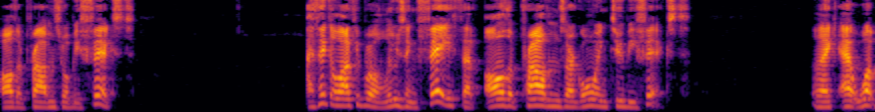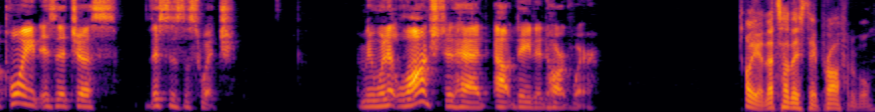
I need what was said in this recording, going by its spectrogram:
all the problems will be fixed. I think a lot of people are losing faith that all the problems are going to be fixed. Like, at what point is it just this is the Switch? I mean, when it launched, it had outdated hardware. Oh yeah, that's how they stay profitable.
